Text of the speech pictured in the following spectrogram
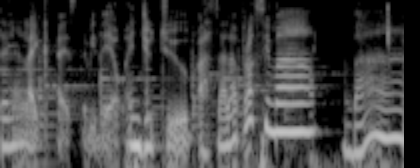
denle like a este video en YouTube. Hasta la próxima. Bye.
